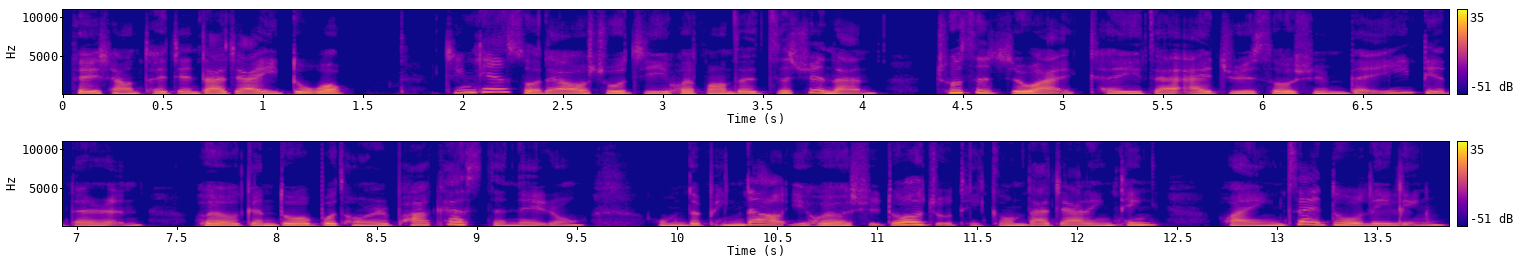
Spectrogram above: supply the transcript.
非常推荐大家一读哦。今天所聊的书籍会放在资讯栏，除此之外，可以在 IG 搜寻北一点灯人，会有更多不同于 Podcast 的内容。我们的频道也会有许多主题供大家聆听，欢迎再度莅临。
